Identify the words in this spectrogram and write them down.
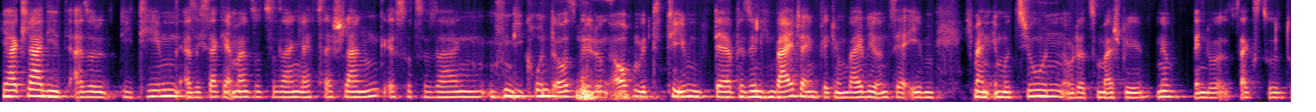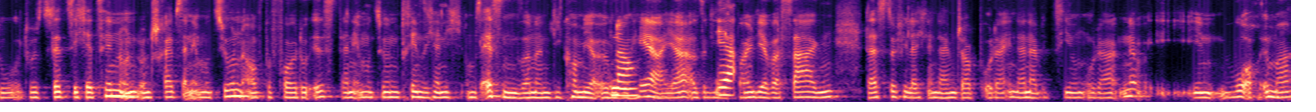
ja, klar, die, also die Themen, also ich sage ja immer sozusagen, Lifestyle schlank ist sozusagen die Grundausbildung auch mit Themen der persönlichen Weiterentwicklung, weil wir uns ja eben, ich meine, Emotionen oder zum Beispiel, ne, wenn du sagst, du, du, du setzt dich jetzt hin und, und schreibst deine Emotionen auf, bevor du isst, deine Emotionen drehen sich ja nicht ums Essen, sondern die kommen ja irgendwo genau. her, ja, also die ja. wollen dir was sagen, dass du vielleicht in deinem Job oder in deiner Beziehung oder ne, in, wo auch immer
